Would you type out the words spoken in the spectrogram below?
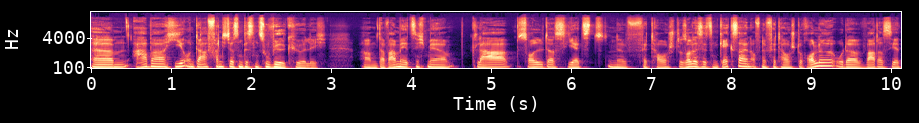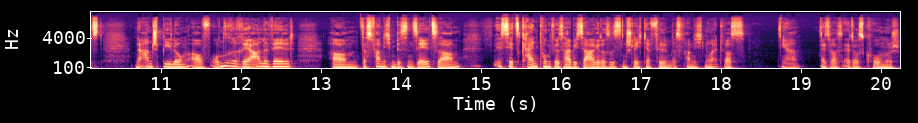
Ähm, aber hier und da fand ich das ein bisschen zu willkürlich. Ähm, da war mir jetzt nicht mehr klar, soll das jetzt eine vertauschte, soll das jetzt ein Gag sein auf eine vertauschte Rolle oder war das jetzt eine Anspielung auf unsere reale Welt? Ähm, das fand ich ein bisschen seltsam. Ist jetzt kein Punkt, weshalb ich sage, das ist ein schlechter Film. Das fand ich nur etwas, ja, etwas, etwas komisch.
